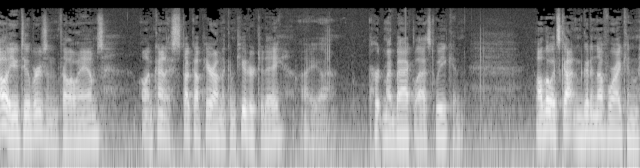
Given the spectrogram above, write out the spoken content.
Hello, YouTubers and fellow hams. Well, I'm kind of stuck up here on the computer today. I uh, hurt my back last week, and although it's gotten good enough where I can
